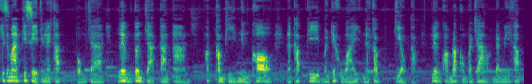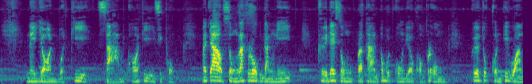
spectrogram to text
คริสต์มาสพิเศษยังไงครับ ผมจะเริ่มต้นจากการอ่านพระคัมภีร์หนึ่งข้อนะครับ ที่บันทึกไว้นะครับเกี่ยวกับเรื่องความรักของพระเจ้าดังนี้ครับ ในยอห์นบทที่ 3 ข้อที่ 16 พระเจ้าทรงรักโลกดังนี้ คือได้ทรงประทานพระบุตรองค์เดียวของพระองค์ เพื่อทุกคนที่วาง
